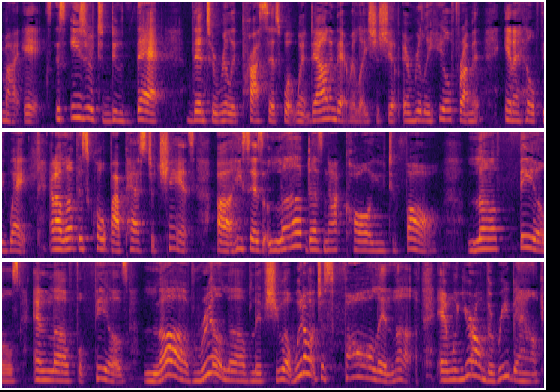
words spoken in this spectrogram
my ex. It's easier to do that than to really process what went down in that relationship and really heal from it in a healthy way. And I love this quote by Pastor Chance. Uh, he says, Love does not call you to fall. Love feels and love fulfills. Love, real love lifts you up. We don't just fall in love. And when you're on the rebound,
